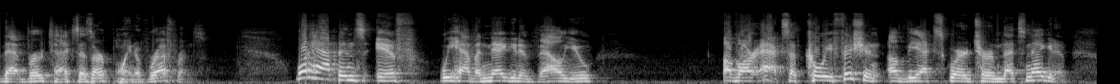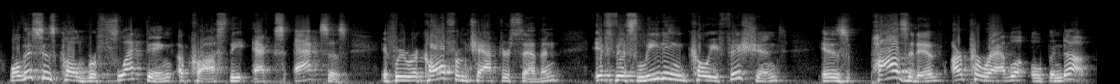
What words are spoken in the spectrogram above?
that vertex as our point of reference. What happens if we have a negative value of our x, a coefficient of the x squared term that's negative? Well, this is called reflecting across the x-axis. If we recall from Chapter 7, if this leading coefficient is positive, our parabola opened up.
